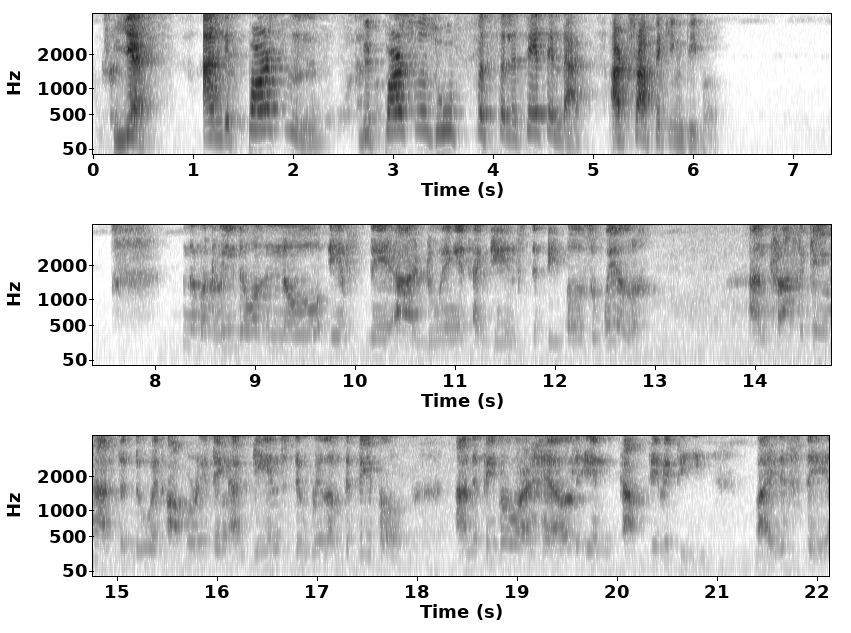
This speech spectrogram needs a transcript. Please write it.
country. Yes. And the persons, the persons who facilitating that are trafficking people. No, but we don't know if they are doing it against the people's will. And trafficking has to do with operating against the will of the people. And the people were held in captivity by the state,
